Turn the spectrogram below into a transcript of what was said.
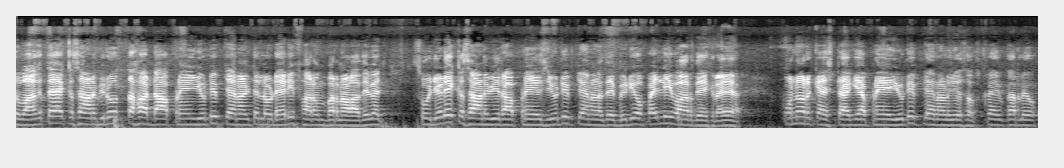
ਸਵਾਗਤ ਹੈ ਕਿਸਾਨ ਵੀਰੋ, ਤੁਹਾਡਾ ਆਪਣੇ YouTube channel Dhillon dairy farm Barnala ਦੇ ਵਿੱਚ। ਸੋ ਜਿਹੜੇ ਕਿਸਾਨ ਵੀਰ ਆਪਣੇ ਇਸ YouTube ਚੈਨਲ ਤੇ ਵੀਡੀਓ ਪਹਿਲੀ ਵਾਰ ਦੇਖ ਰਹੇ ਆ, ਉਹਨਾਂ ਨੂੰ ਰਿਕਵੈਸਟ ਆ ਕਿ ਆਪਣੇ YouTube ਚੈਨਲ ਨੂੰ ਸਬਸਕ੍ਰਾਈਬ ਕਰ ਲਿਓ।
